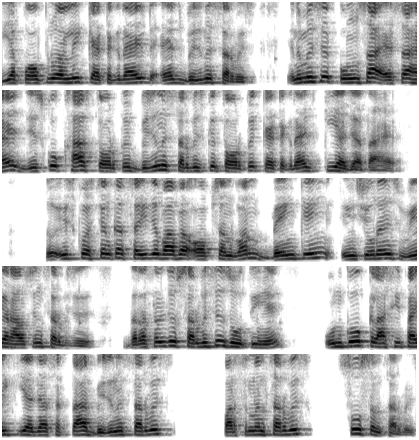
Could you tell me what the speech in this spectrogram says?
या popularly categorized as business service इनमें से कौन सा ऐसा है जिसको खास तौर पे बिज़नेस सर्विस के तौर पे कैटेगराइज किया जाता है? तो इस क्वेश्चन का सही जवाब है option one banking insurance warehousing services दरअसल जो सर्विसेज़ होती हैं, उनको क्लासीफाई किया जा सकता है business service personal service social service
